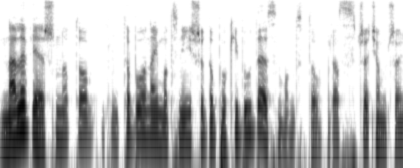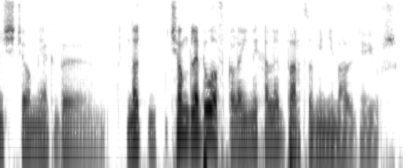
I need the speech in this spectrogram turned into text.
No ale wiesz, no to, to było najmocniejsze, dopóki był Desmond. To wraz z trzecią częścią jakby, no ciągle było w kolejnych, ale bardzo minimalnie już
